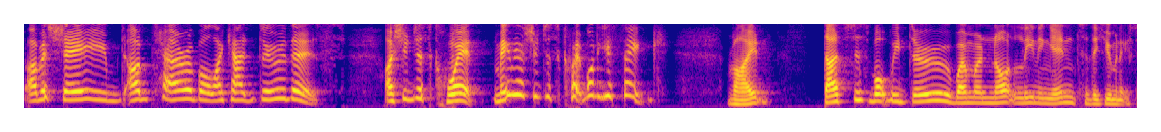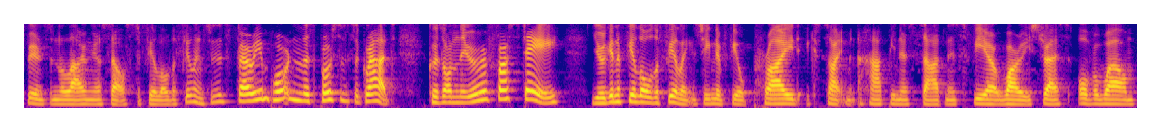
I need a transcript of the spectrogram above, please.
I'm ashamed. I'm terrible. I can't do this. I should just quit. Maybe I should just quit. What do you think? Right? That's just what we do when we're not leaning into the human experience and allowing ourselves to feel all the feelings. And it's very important in this process of grad because on your first day, you're going to feel all the feelings. You're going to feel pride, excitement, happiness, sadness, fear, worry, stress, overwhelm,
